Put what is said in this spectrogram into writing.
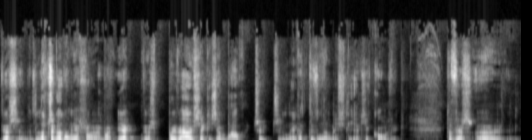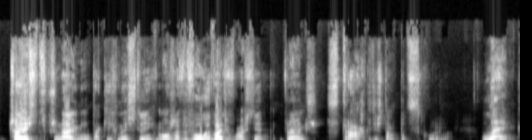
wiesz, dlaczego do mnie przemawia? Bo jak wiesz, pojawiają się jakieś obawy, czy, czy negatywne myśli, jakiekolwiek, to wiesz, e, część przynajmniej takich myśli może wywoływać właśnie wręcz strach gdzieś tam podskórno, lęk.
